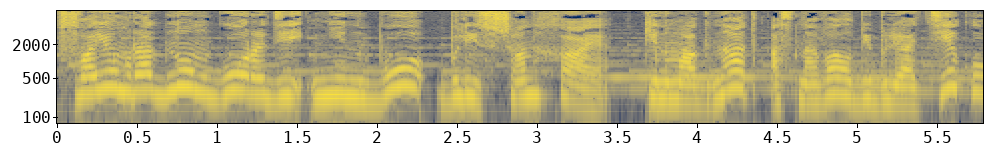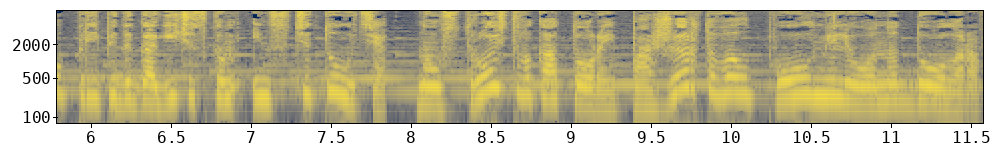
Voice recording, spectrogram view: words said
В своем родном городе Нинбо, близ Шанхая, киномагнат основал библиотеку при педагогическом институте, на устройство которой пожертвовал полмиллиона долларов.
